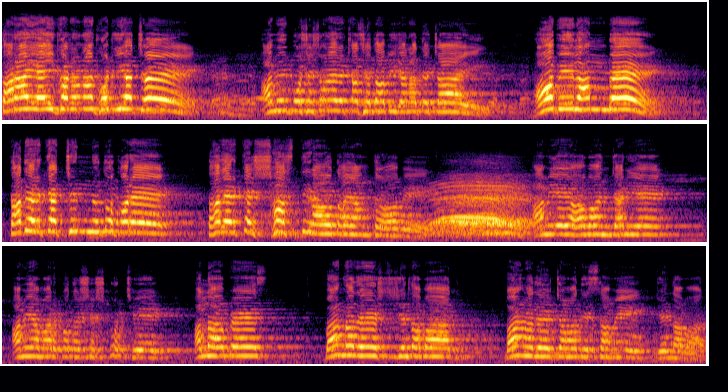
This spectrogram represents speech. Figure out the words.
তারাই এই ঘটনা ঘটিয়েছে। আমি প্রশাসনের কাছে দাবি জানাতে চাই, অবিলম্বে তাদেরকে চিহ্নিত করে তাদেরকে শাস্তির আওতায় আনতে হবে। আমি এই আহ্বান জানিয়ে আমি আমার কথা শেষ করছি। আল্লাহ হাফেজ, বাংলাদেশ জিন্দাবাদ, বাংলাদেশ জামাত ইসলামী জিন্দাবাদ।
